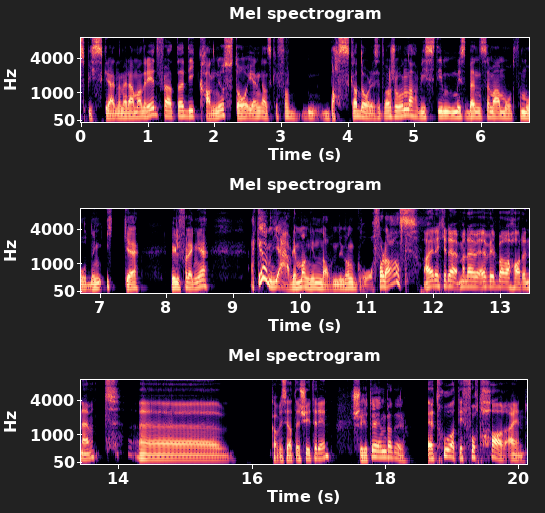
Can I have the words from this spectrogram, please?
spissgreiene med Real Madrid. For at eh, de kan jo stå i en ganske forbaska dårlig situasjon da, hvis, de, hvis Benzema mot formodning ikke vil forlenge. Det er ikke sånn jævlig mange navn du kan gå for da. ass. Nei, det er ikke det, men jeg, jeg vil bare ha det nevnt. Uh, kan vi si at jeg skyter det inn? Skyt det inn, Petter. Jeg tror at de fort har en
